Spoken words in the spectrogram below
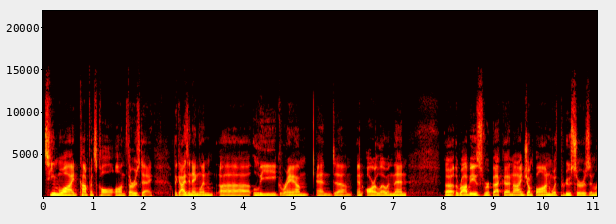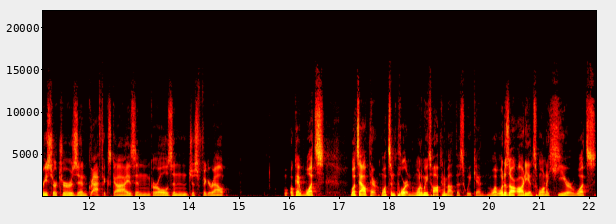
team-wide conference call on thursday the guys in england uh, lee graham and um, and arlo and then uh, the Robbies, Rebecca, and I jump on with producers and researchers and graphics guys and girls and just figure out okay, what's what's out there? What's important? What are we talking about this weekend? What what does our audience want to hear? What's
